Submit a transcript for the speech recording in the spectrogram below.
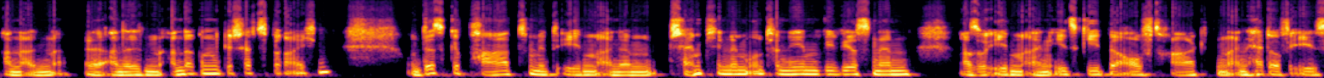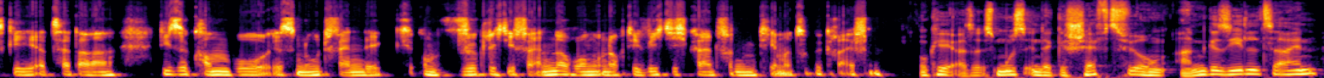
an, an, äh, an den anderen Geschäftsbereichen. Und das gepaart mit eben einem Champion im Unternehmen, wie wir es nennen, also eben einen ESG-Beauftragten, ein Head of ESG etc. Diese Kombo ist notwendig, um wirklich die Veränderung und auch die Wichtigkeit von dem Thema zu begreifen. Okay, also es muss in der Geschäftsführung angesiedelt sein.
